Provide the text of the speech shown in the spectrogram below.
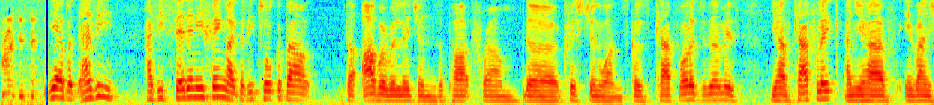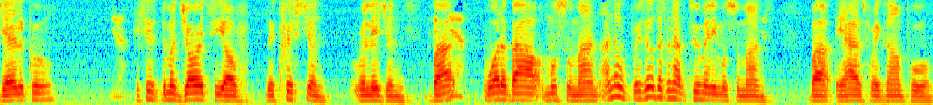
Protestant. Yeah, but has he has he said anything? Like, does he talk about the other religions apart from the Christian ones? Because Catholicism is you have Catholic and you have evangelical. Yeah. This is the majority of the Christian religions. But Yeah. what about Musulman? I know Brazil doesn't have too many Musulmans, but it has, for example,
